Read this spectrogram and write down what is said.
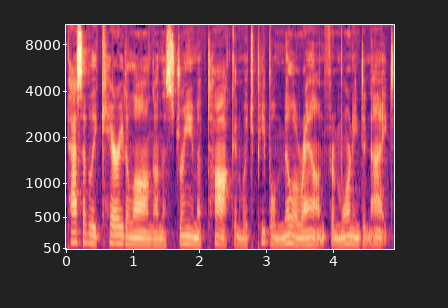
passively carried along on the stream of talk in which people mill around from morning to night,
